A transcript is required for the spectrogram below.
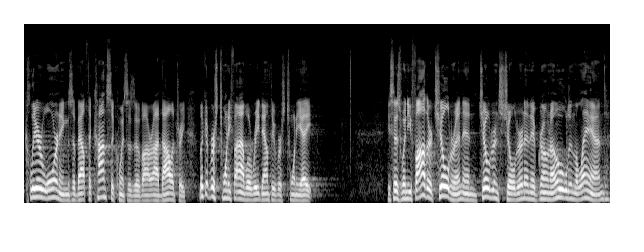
clear warnings about the consequences of our idolatry. Look at verse 25. We'll read down through verse 28. He says, When you father children and children's children and have grown old in the land,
